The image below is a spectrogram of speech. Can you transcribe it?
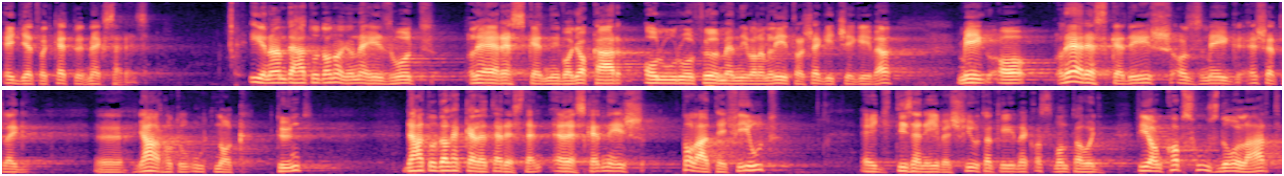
egyet vagy kettőt megszerez. Ilyen ám, de hát oda nagyon nehéz volt leereszkedni, vagy akár alulról fölmenni valami létre segítségével. Még a leereszkedés az még esetleg járható útnak tűnt, de hát oda le kellett ereszkedni, és talált egy fiút, egy tizenéves fiút, akinek azt mondta, hogy fiam, kapsz 20 dollárt,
